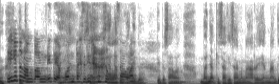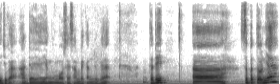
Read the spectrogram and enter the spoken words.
Jadi gitu nonton itu ya kontes di dalam saya pesawat. lakukan itu di pesawat. Banyak kisah-kisah menarik yang nanti juga ada ya yang mau saya sampaikan juga. Jadi uh, sebetulnya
